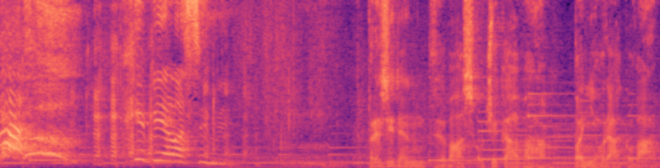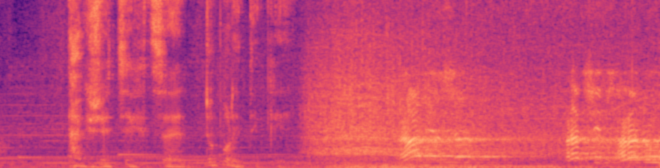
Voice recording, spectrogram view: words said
Chyběla si mi. Prezident vás očekává, paní Horáková. Takže tě chce do politiky. Právě se vracím z hradu,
